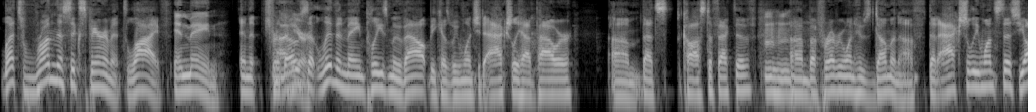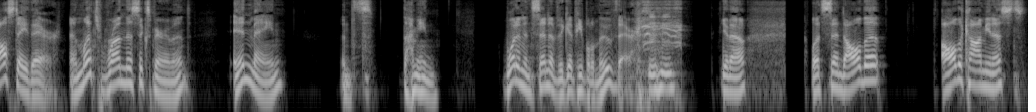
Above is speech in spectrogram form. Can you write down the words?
Let's run this experiment live. In Maine. And for Not those here. that live in Maine, please move out because we want you to actually have power. Um, that's cost effective. Mm-hmm. Um, but for everyone who's dumb enough that actually wants this, y'all stay there and let's run this experiment in Maine. It's, I mean, what an incentive to get people to move there. Mm-hmm. you know, let's send all the all the communists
